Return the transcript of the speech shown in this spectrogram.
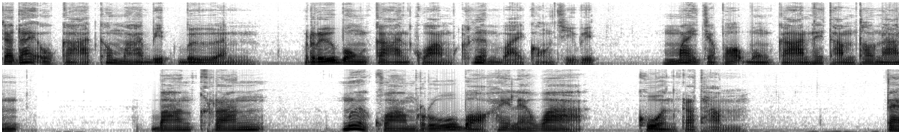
จะได้โอกาสเข้ามาบิดเบือน หรือบงการความเคลื่อนไหวของชีวิต ไม่เฉพาะบงการให้ทำเท่านั้น บางครั้งเมื่อความรู้บอกให้แล้วว่า ควรกระทำแต่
